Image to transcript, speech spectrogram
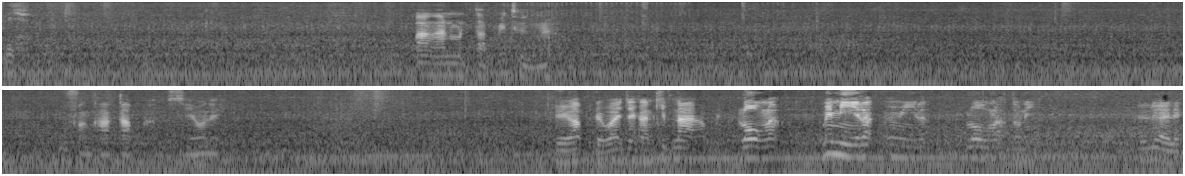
โอ้บางอันมันตัดไม่ถึงนะ ผู้ฟังขากลับอะเสียวเลย โอเคครับ เดี๋ยวไว้เจอกันคลิปหน้าครับ โล่งแล้ว ไม่มีละ ไม่มีละ โล่งละตัวนี้ เรื่อยๆเลย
